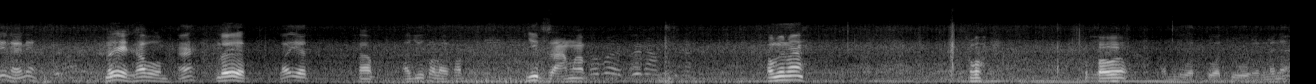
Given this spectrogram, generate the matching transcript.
ที่ไหนเนี่ยร้อยเอ็ดครับผมฮะร้อยเอ็ดละเอียดครับอายุเท่าไหร่ครับยี่สิบสามครับเอาเงินมาโอ้กระเป๋าตำรวจตรวจอยู่เห็นไหมเนี่ย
